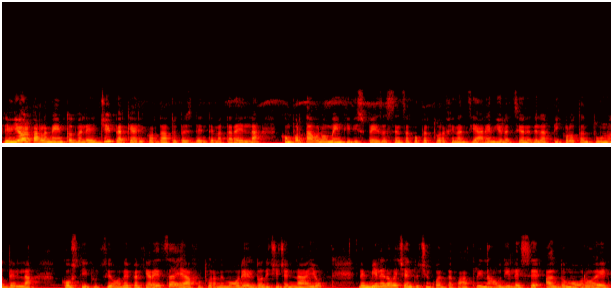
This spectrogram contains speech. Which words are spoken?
Rinviò al Parlamento due leggi perché, ha ricordato il presidente Mattarella, comportavano aumenti di spesa senza copertura finanziaria in violazione dell'articolo 81 della Costituzione. Per chiarezza e a futura memoria, il 12 gennaio del 1954 in Audi lesse Aldo Moro e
